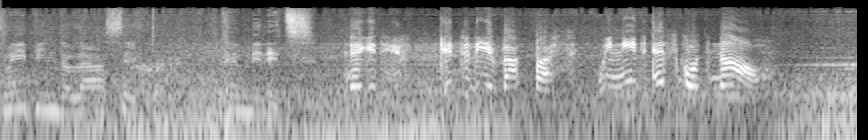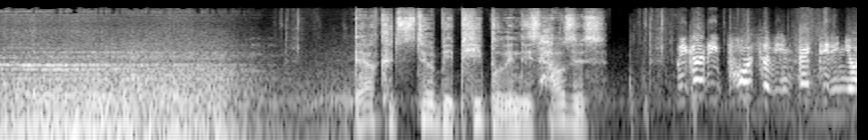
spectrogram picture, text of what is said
Sweeping the last sector. Ten minutes. Negative. Get to the evac bus. We need escort now. There could still be people in these houses. We got reports of infected in your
